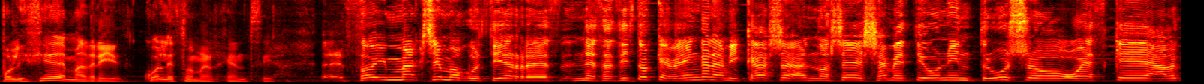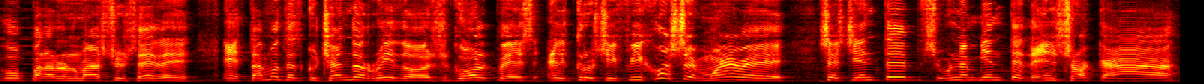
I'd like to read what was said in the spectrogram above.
Policía de Madrid, ¿cuál es su emergencia? Eh, Soy Máximo Gutiérrez. Necesito que vengan a mi casa. No sé, se metió un intruso o es que algo paranormal sucede. Estamos escuchando ruidos, golpes. El crucifijo se mueve. Se siente pues, un ambiente denso acá.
